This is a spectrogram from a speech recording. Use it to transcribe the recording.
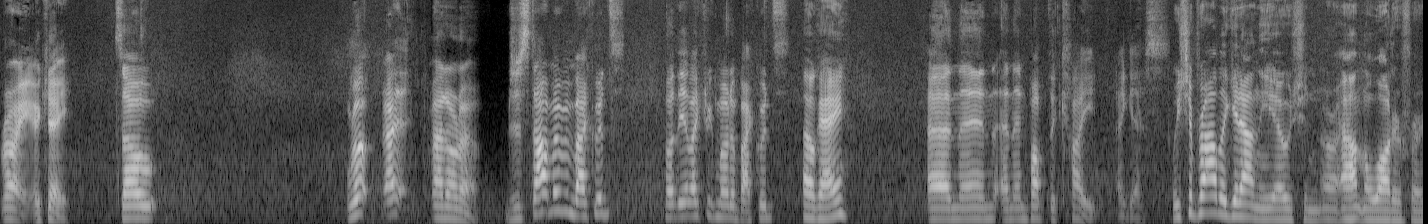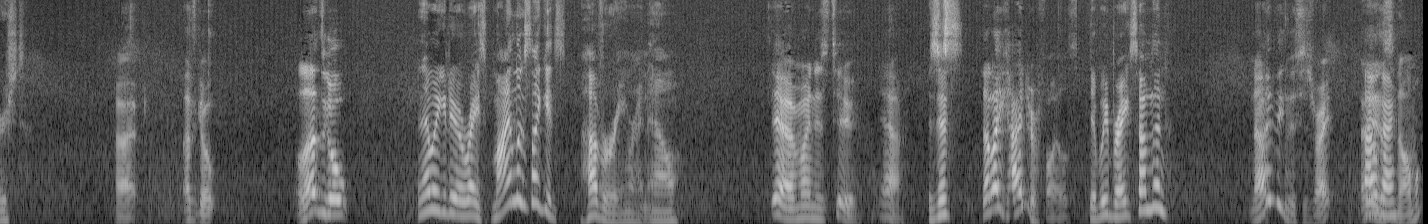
right, okay. So, well, I, I don't know. Just start moving backwards. Put the electric motor backwards, Okay. and then and then pop the kite. I guess. We should probably get out in the ocean or out in the water first. All right, let's go. Let's go. And then we can do a race. Mine looks like it's hovering right now. Yeah, mine is too. Yeah, Is this, they're like hydrofoils. did we break something? No, I think this is right. I Okay. it's normal.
